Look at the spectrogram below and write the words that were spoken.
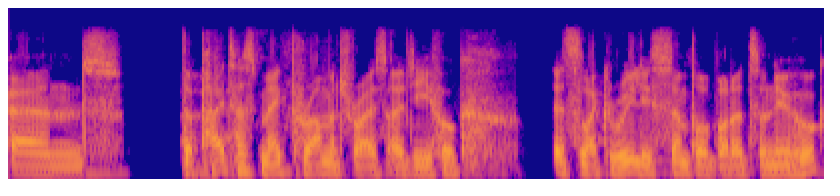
and the PyTest make parameterize ID hook. It's like really simple, but it's a new hook.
